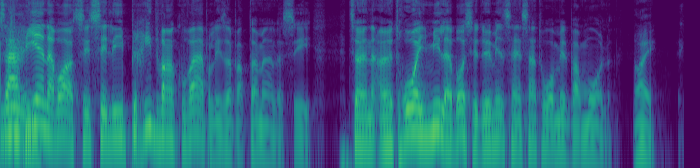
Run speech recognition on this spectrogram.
Ça n'a rien à voir. C'est les prix de Vancouver pour les appartements, là. C'est un, un 3,5 là-bas, c'est 2500, 3000 par mois, là. Oui. Tu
